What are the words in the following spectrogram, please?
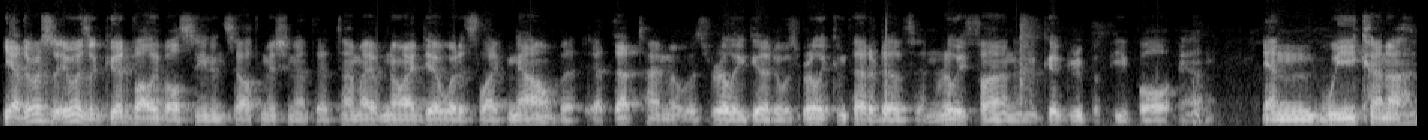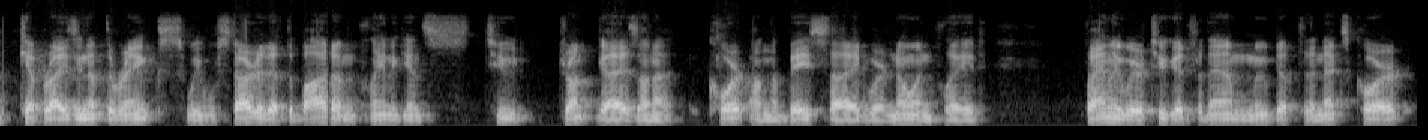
yeah, there was it was a good volleyball scene in South Mission at that time. I have no idea what it's like now, but at that time it was really good. It was really competitive and really fun and a good group of people and and we kind of kept rising up the ranks. We started at the bottom playing against two drunk guys on a court on the base side where no one played. Finally, we were too good for them. Moved up to the next court,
